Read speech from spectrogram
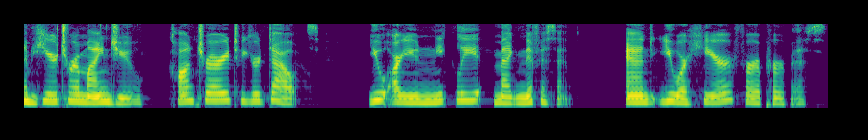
I'm here to remind you, contrary to your doubts, you are uniquely magnificent and you are here for a purpose.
